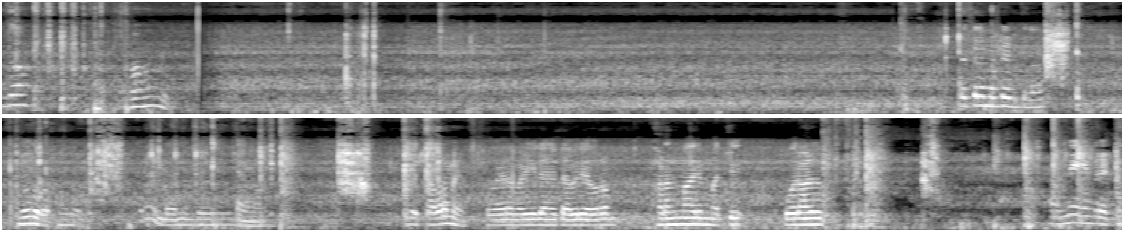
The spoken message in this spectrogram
ഇതോ എത്ര മുട്ട എടുത്തില്ല? മൂന്ന് രൂപ മൂന്ന് രൂപ ഷവർമയാണ് വേറെ വഴിയിലായിട്ട് അവർ അവരുടെ ഭടന്മാരും മറ്റ് പോരാളുകൾ അന്നേ ഞാൻ ബ്രെഡ്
